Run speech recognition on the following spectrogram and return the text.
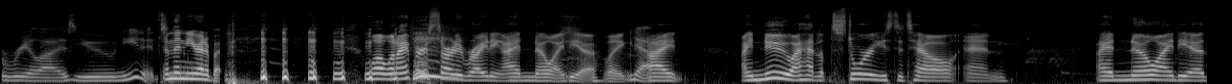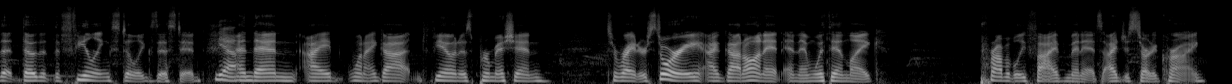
realize you needed. To. And then you read a book. well, when I first started writing, I had no idea. Like Yeah. I I knew I had stories to tell and I had no idea that though that the feeling still existed. yeah, And then I when I got Fiona's permission to write her story, I got on it and then within like probably 5 minutes I just started crying.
